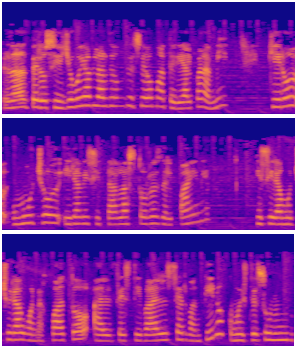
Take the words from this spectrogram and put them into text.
¿verdad? Pero si yo voy a hablar de un deseo material para mí, quiero mucho ir a visitar las Torres del Paine, quisiera mucho ir a Guanajuato al Festival Cervantino, como este es un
